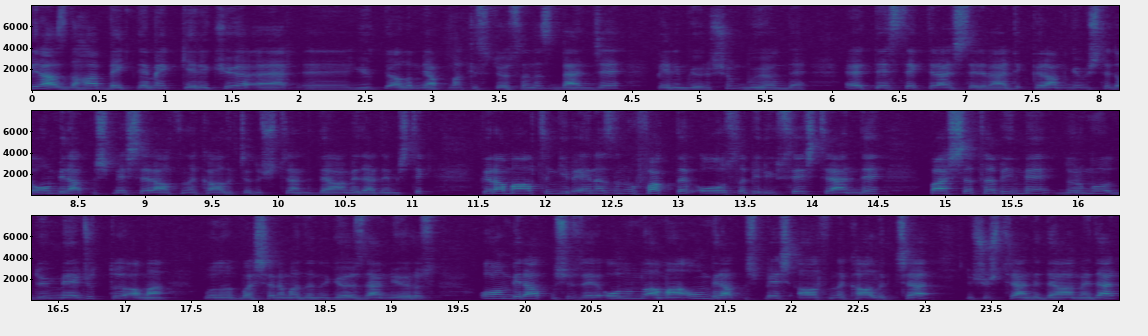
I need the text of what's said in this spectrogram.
biraz daha beklemek gerekiyor eğer e, yüklü alım yapmak istiyorsanız. Bence benim görüşüm bu yönde. Evet destek dirençleri verdik. Gram gümüşte de 11.65'ler altına kaldıkça düşüş trendi devam eder demiştik. Gram altın gibi en azından ufak da olsa bir yükseliş trendi başlatabilme durumu dün mevcuttu ama bunu başaramadığını gözlemliyoruz. 11.60 üzeri olumlu ama 11.65 altında kaldıkça düşüş trendi devam eder.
